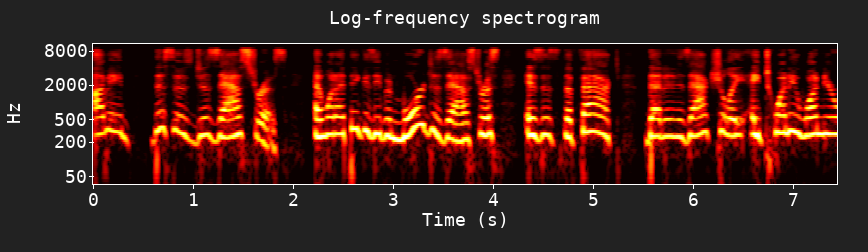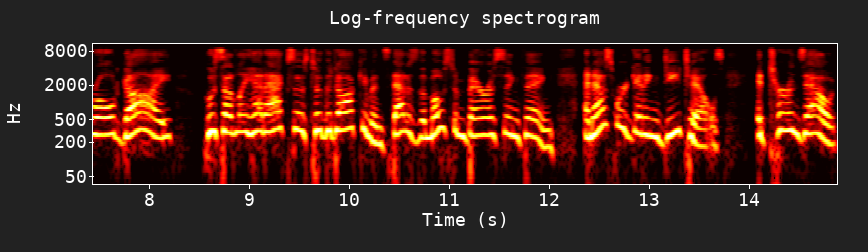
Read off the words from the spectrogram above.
I mean, this is disastrous. And what I think is even more disastrous is it's the fact that it is actually a 21 year old guy who suddenly had access to the documents. That is the most embarrassing thing. And as we're getting details, it turns out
